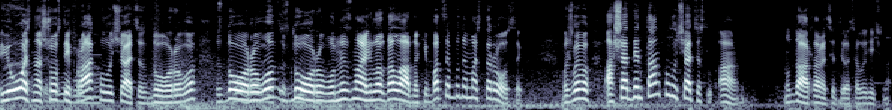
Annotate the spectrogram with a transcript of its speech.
І ось на шостий фраг, виходить. Здорово. Здорово, здорово. Не знаю, да ладно, хіба це буде мастеросик? Можливо. А ще один танк, виходить. А, ну да, арта не світилася, логічно.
